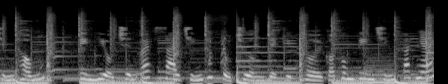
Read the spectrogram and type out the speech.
chính thống, tìm hiểu trên website chính thức của trường để kịp thời có thông tin chính xác nhé.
